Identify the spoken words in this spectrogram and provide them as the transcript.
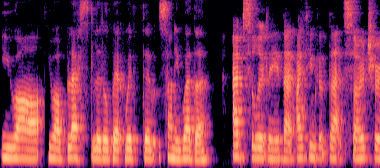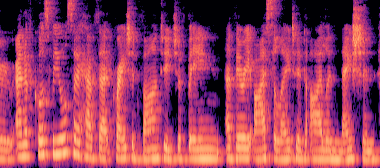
you are you are blessed a little bit with the sunny weather Absolutely, that I think that that's so true. And of course, we also have that great advantage of being a very isolated island nation.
